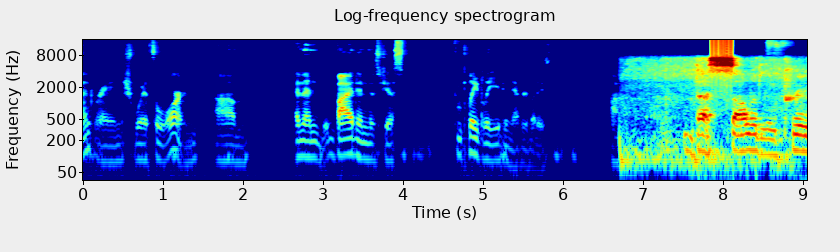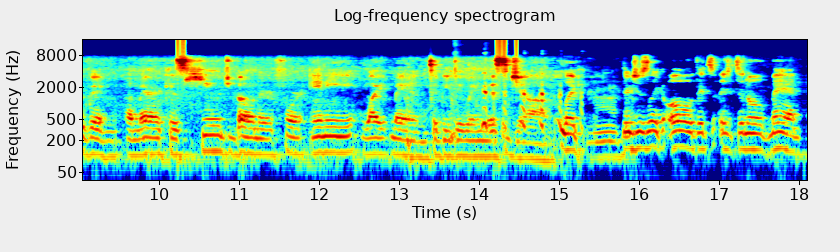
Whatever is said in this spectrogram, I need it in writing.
range with Warren. Um, and then Biden is just completely eating everybody's. Uh, Thus, solidly proving America's huge boner for any white man to be doing this job. Like, mm-hmm. they're just like, oh, that's it's an old man.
